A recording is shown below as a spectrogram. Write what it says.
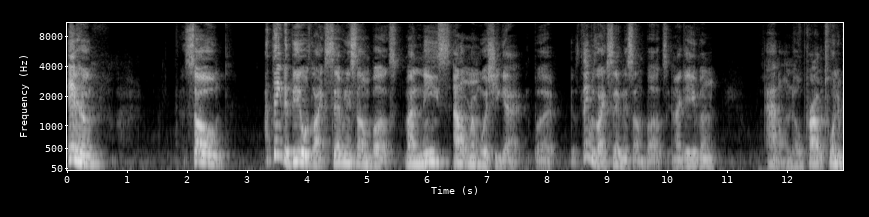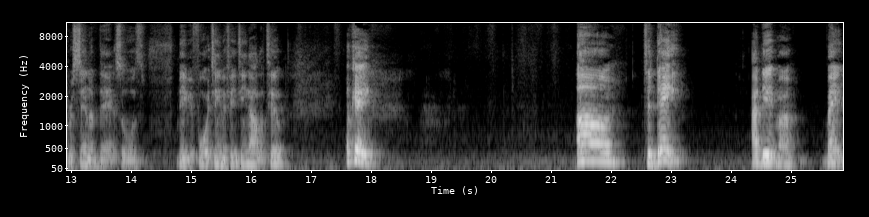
Anywho, so I think the bill was like 70 some bucks. My niece, I don't remember what she got, but I think was like 70 some bucks. And I gave him I don't know, probably 20% of that. So it was maybe 14 or $15 tip. Okay. Um, today I did my bank,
